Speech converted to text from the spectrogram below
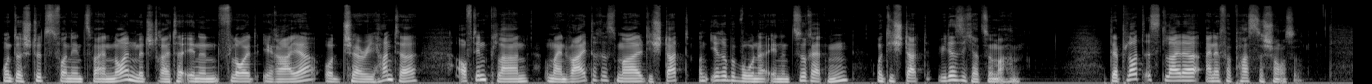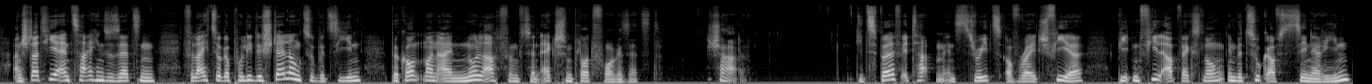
unterstützt von den zwei neuen MitstreiterInnen Floyd Eraya und Cherry Hunter, auf den Plan, um ein weiteres Mal die Stadt und ihre BewohnerInnen zu retten und die Stadt wieder sicher zu machen. Der Plot ist leider eine verpasste Chance. Anstatt hier ein Zeichen zu setzen, vielleicht sogar politisch Stellung zu beziehen, bekommt man einen 0815 Action-Plot vorgesetzt. Schade. Die zwölf Etappen in Streets of Rage 4 bieten viel Abwechslung in Bezug auf Szenerien,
